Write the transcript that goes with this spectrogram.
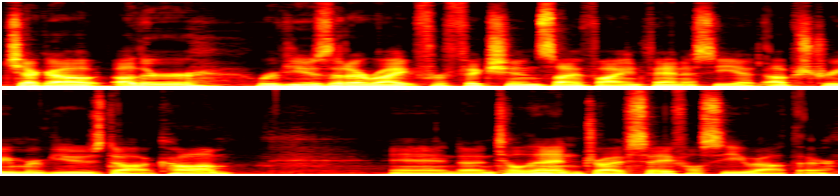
check out other reviews that I write for fiction, sci fi, and fantasy at upstreamreviews.com. And until then, drive safe. I'll see you out there.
